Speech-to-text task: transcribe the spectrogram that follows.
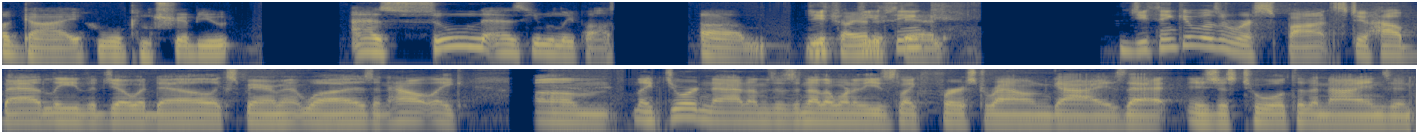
a guy who will contribute as soon as humanly possible. Um, Do you, which I do you understand. think? Do you think it was a response to how badly the Jo Adell experiment was, and how like, um, like Jordyn Adams is another one of these like first round guys that is just tool to the nines, and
